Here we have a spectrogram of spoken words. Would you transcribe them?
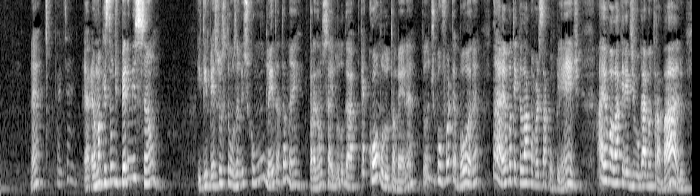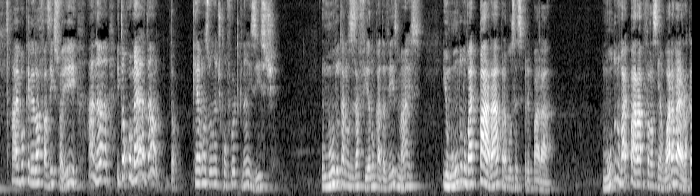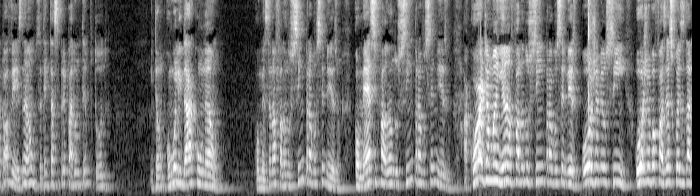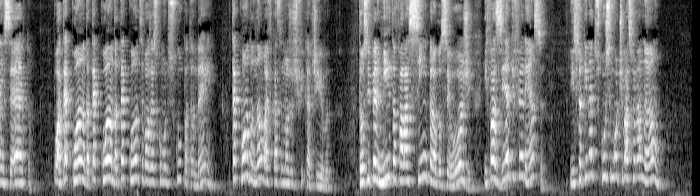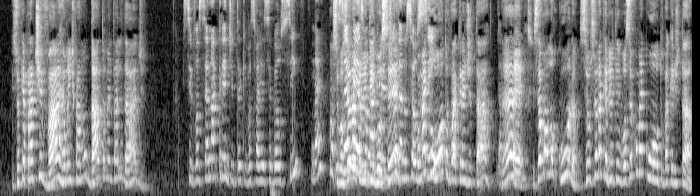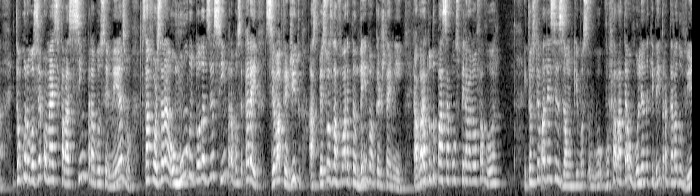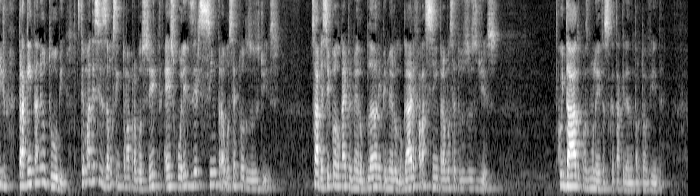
né? Pois é. É uma questão de permissão. E tem pessoas que estão usando isso como muleta também, para não sair do lugar. Porque é cômodo também, né? Zona de conforto é boa, né? Ah, eu vou ter que ir lá conversar com o cliente. Ah, eu vou lá querer divulgar meu trabalho. Ah, eu vou querer lá fazer isso aí. Ah, não. Então começa. Não. Então, quer uma zona de conforto que não existe. O mundo está nos desafiando cada vez mais. E o mundo não vai parar para você se preparar. O mundo não vai parar para falar assim, agora vai, lá é a tua vez. Não, você tem que estar tá se preparando o tempo todo. Então, como lidar com o não? Começando falando sim para você mesmo. Comece falando sim para você mesmo. Acorde amanhã falando sim para você mesmo. Hoje é meu sim. Hoje eu vou fazer as coisas darem certo. Pô, até quando? Até quando? Até quando você vai usar isso como desculpa também? Até quando não vai ficar sendo uma justificativa? Então se permita falar sim para você hoje e fazer a diferença. Isso aqui não é discurso motivacional não. Isso aqui é para ativar, realmente para mudar a tua mentalidade. Se você não acredita que você vai receber o sim, né? Não, se você, você não acredita em você, como é que o outro vai acreditar? Né? Isso é uma loucura. Se você não acredita em você, como é que o outro vai acreditar? Então, quando você começa a falar sim para você mesmo, você está forçando o mundo todo a dizer sim para você. Peraí, se eu acredito, as pessoas lá fora também vão acreditar em mim. Agora tudo passa a conspirar a meu favor. Então, você tem uma decisão que você. Vou falar até, vou olhando aqui bem para a tela do vídeo, para quem está no YouTube. Você tem uma decisão que você tem que tomar para você, é escolher dizer sim para você todos os dias. Sabe, se colocar em primeiro plano, em primeiro lugar e falar sim para você todos os dias. Cuidado com as muletas que você está criando para tua vida.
